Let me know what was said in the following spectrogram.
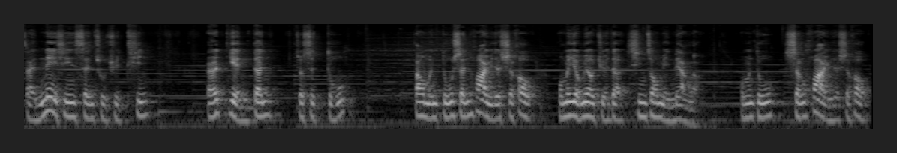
在内心深处去听，而点灯就是读。当我们读神话语的时候，我们有没有觉得心中明亮了？我们读神话语的时候，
